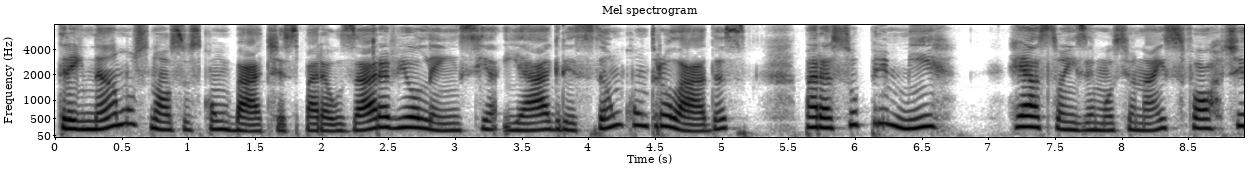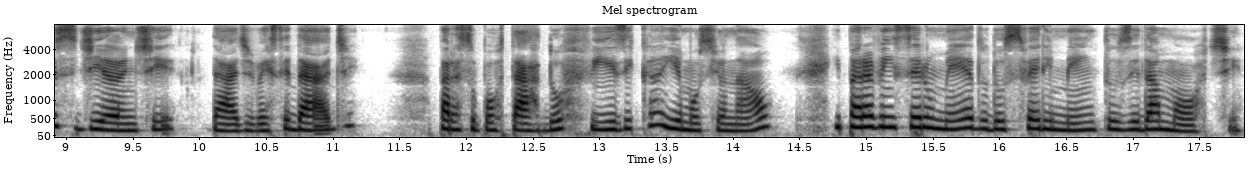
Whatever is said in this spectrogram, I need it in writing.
Treinamos nossos combates para usar a violência e a agressão controladas para suprimir reações emocionais fortes diante da adversidade, para suportar dor física e emocional e para vencer o medo dos ferimentos e da morte.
